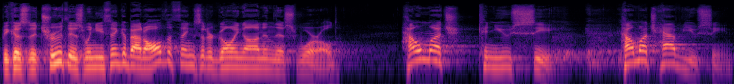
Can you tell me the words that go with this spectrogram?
Because the truth is, when you think about all the things that are going on in this world, how much can you see? How much have you seen?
